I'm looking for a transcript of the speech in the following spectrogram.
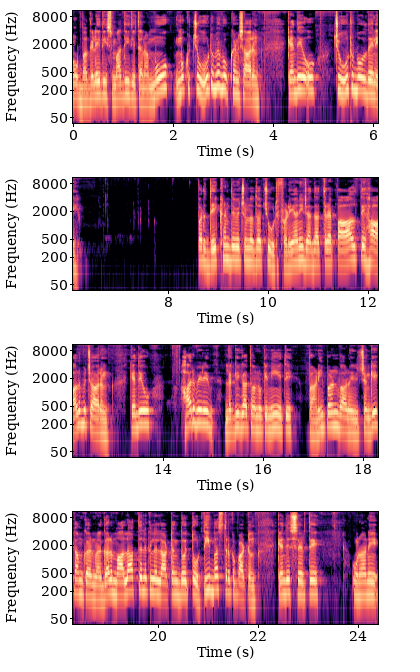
ਉਹ ਬਗਲੇ ਦੀ ਸਮਾਧੀ ਦੀ ਤਰ੍ਹਾਂ ਮੂਕ, ਮੁਖ ਝੂਠ ਵਿਭੂਖਣ ਸਾਰੰ ਕਹਿੰਦੇ ਉਹ ਝੂਠ ਬੋਲਦੇ ਨੇ। ਪਰ ਦੇਖਣ ਦੇ ਵਿੱਚ ਉਹਨਾਂ ਦਾ ਝੂਠ ਫੜਿਆ ਨਹੀਂ ਜਾਂਦਾ। ਤ੍ਰੈਪਾਲ ਤੇ ਹਾਲ ਵਿਚਾਰੰ ਕਹਿੰਦੇ ਉਹ ਹਰ ਵੇਲੇ ਲੱਗੇਗਾ ਤੁਹਾਨੂੰ ਕਿ ਨਹੀਂ, ਇਹ ਤੇ ਬਾਣੀ ਪੜਨ ਵਾਲੇ ਚੰਗੇ ਕੰਮ ਕਰਨ ਵਾਲੇ ਗਲ ਮਾਲਾ ਤਿਲਕ ਲਲਾਟੰ ਦੋ ਧੋਤੀ ਬਸਤਰ ਕਪਾਟੰ ਕਹਿੰਦੇ ਸਿਰ ਤੇ ਉਹਨਾਂ ਨੇ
